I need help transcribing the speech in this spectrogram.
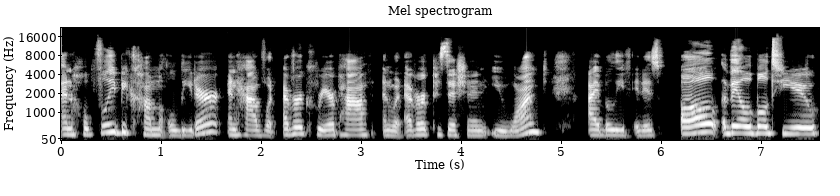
and hopefully become a leader and have whatever career path and whatever position you want. I believe it is all available to you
